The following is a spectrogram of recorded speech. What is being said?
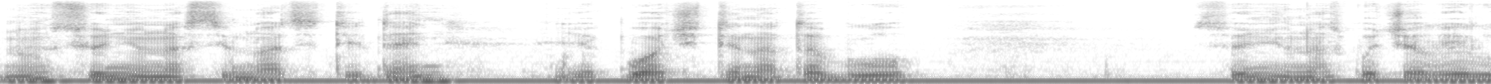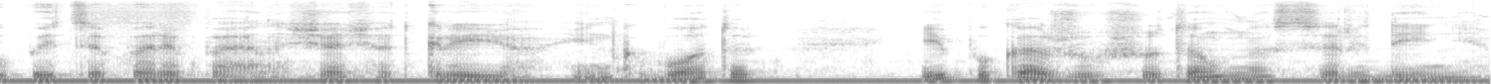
Ну, сьогодні у нас 17-й день, як бачите на таблу. Сьогодні у нас почали лупитися перепели. Зараз відкрию інкубатор і покажу, що там у нас всередині.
